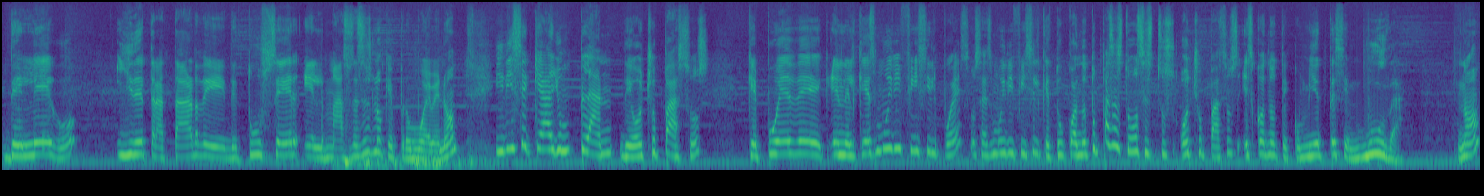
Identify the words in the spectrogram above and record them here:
del ego y de tratar de, de tú ser el más. O sea, eso es lo que promueve, ¿no? Y dice que hay un plan de ocho pasos que puede, en el que es muy difícil, pues, o sea, es muy difícil que tú, cuando tú pasas todos estos ocho pasos, es cuando te conviertes en Buda, ¿no?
